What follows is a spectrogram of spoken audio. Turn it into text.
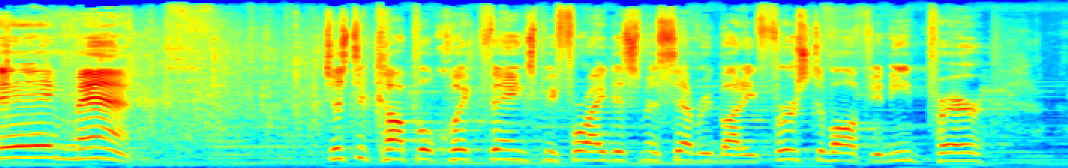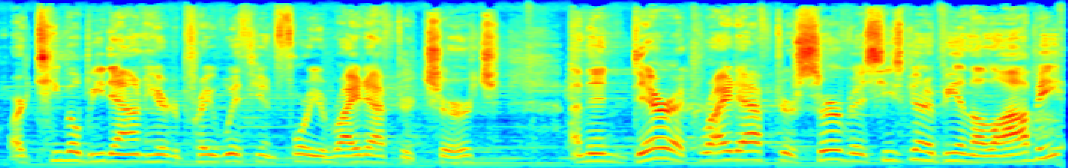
Amen. Just a couple quick things before I dismiss everybody. First of all, if you need prayer, our team will be down here to pray with you and for you right after church. And then Derrick, right after service, he's going to be in the lobby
